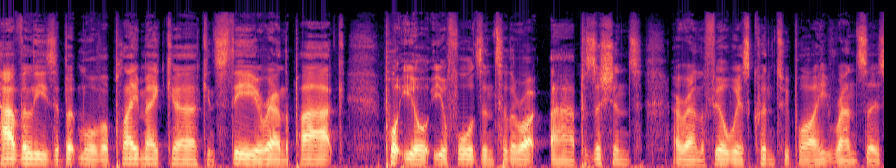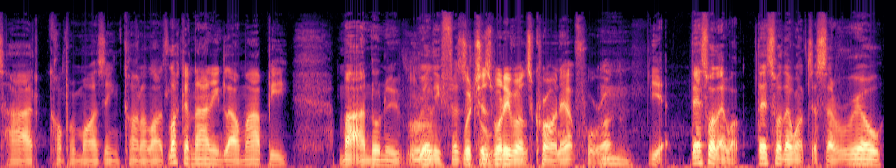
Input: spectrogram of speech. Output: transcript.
Havili is a bit more of a playmaker, can steer around the park, put your, your forwards into the right uh, positions around the field, whereas Quinn Tupaea, he runs those hard, compromising kind of lines, like a Ngani Laumape, Ma'a Nonu, mm. really physical. Which is what everyone's crying out for, right? Mm, yeah, that's what they want. That's what they want, just a real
